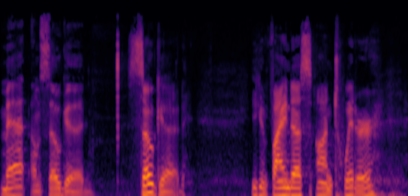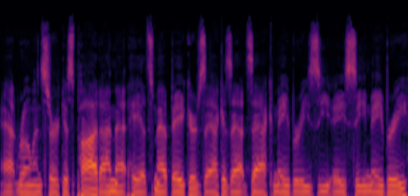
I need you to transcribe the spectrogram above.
Matt, I'm so good. So good. You can find us on Twitter at Roman Circus Pod. I'm at Hey It's Matt Baker. Zach is at Zach Mabry, Z A C Mabry.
